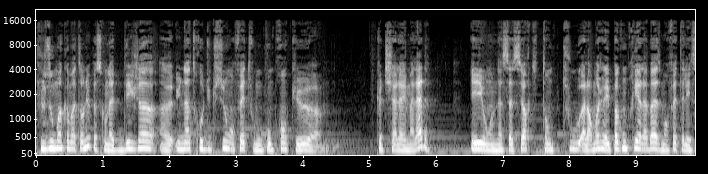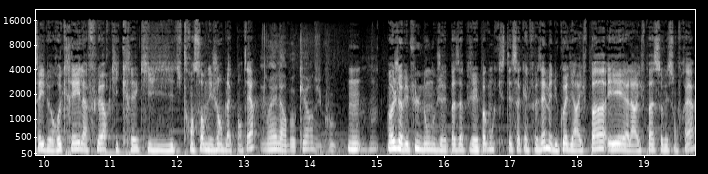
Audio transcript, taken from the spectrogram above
plus ou moins comme attendu, parce qu'on a déjà euh, une introduction, en fait, où on comprend que, euh, que T'Challa est malade. Et on a sa sœur qui tente tout. Alors moi j'avais pas compris à la base, mais en fait elle essaye de recréer la fleur qui crée, qui, qui transforme les gens en Black Panther. Ouais, l'herbe au cœur du coup. Mm. Ouais, j'avais plus le nom, donc j'avais pas j'avais pas compris que c'était ça qu'elle faisait, mais du coup elle y arrive pas et elle arrive pas à sauver son frère.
